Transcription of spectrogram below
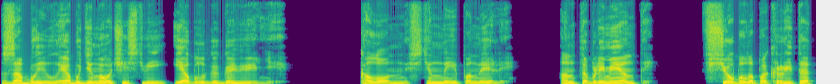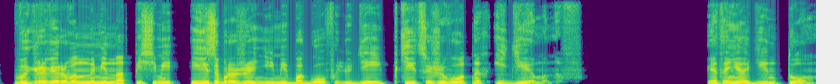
забыл и об одиночестве, и о благоговении. Колонны, стенные панели, антаблементы — все было покрыто выгравированными надписями и изображениями богов и людей, птиц и животных и демонов. Это не один том,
